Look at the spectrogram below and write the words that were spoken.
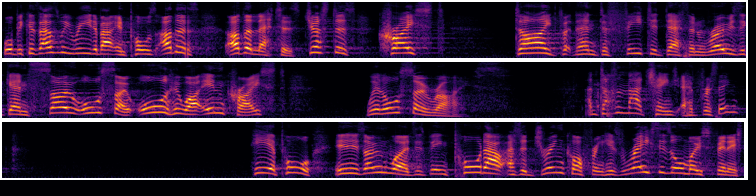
Well, because as we read about in Paul's others, other letters, just as Christ died but then defeated death and rose again, so also all who are in Christ will also rise. And doesn't that change everything? Here, Paul, in his own words, is being poured out as a drink offering. His race is almost finished.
